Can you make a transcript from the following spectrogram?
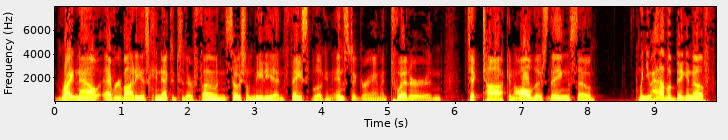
right now everybody is connected to their phone and social media and Facebook and Instagram and Twitter and TikTok and all those things. So when you have a big enough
